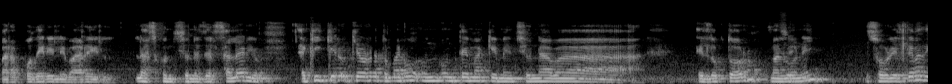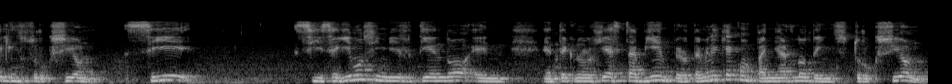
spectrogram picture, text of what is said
para poder elevar las condiciones del salario. Aquí quiero, quiero retomar un, tema que mencionaba el doctor Maloney sobre el tema de la instrucción. Sí, si seguimos invirtiendo en, tecnología está bien, pero también hay que acompañarlo de instrucción.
